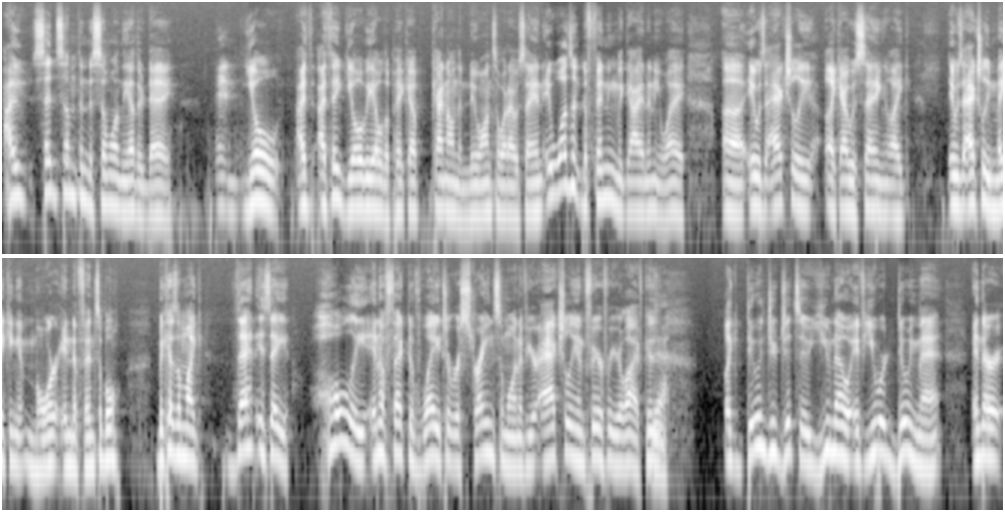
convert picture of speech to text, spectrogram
I said something to someone the other day, and you'll I I think you'll be able to pick up kind of on the nuance of what I was saying. It wasn't defending the guy in any way. Uh, it was actually like I was saying like it was actually making it more indefensible because I'm like that is a wholly ineffective way to restrain someone if you're actually in fear for your life because Yeah. like doing jujitsu, you know, if you were doing that, and there,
